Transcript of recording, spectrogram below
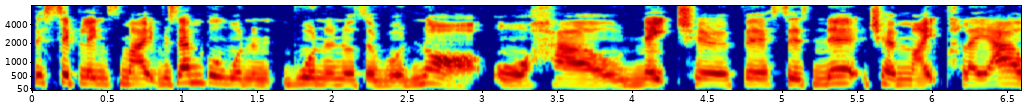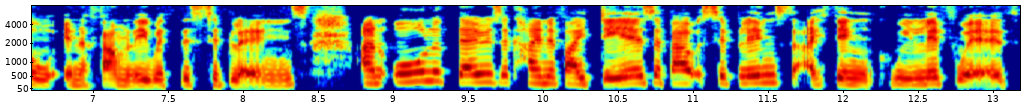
the siblings might resemble one, one another or not, or how nature versus nurture might play out in a family with the siblings. And all of those are kind of ideas about siblings that I think we live with,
